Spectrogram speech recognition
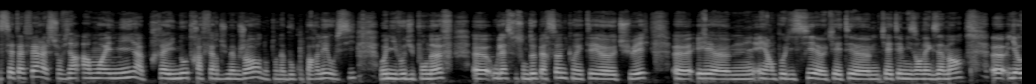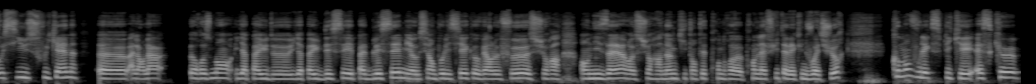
cette affaire, elle survient un mois et demi après une autre affaire du même genre dont on a beaucoup parlé aussi au niveau du Pont Neuf, euh, où là, ce sont deux personnes qui ont été euh, tuées euh, et, et un policier qui, a été, qui a été mis en examen. Il y a aussi eu ce week-end, euh, alors là, Heureusement, il n'y a pas eu de, décès, pas de blessés, mais il y a aussi un policier qui a ouvert le feu sur un, en Isère sur un homme qui tentait de prendre, prendre la fuite avec une voiture. Comment vous l'expliquez? Est-ce que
